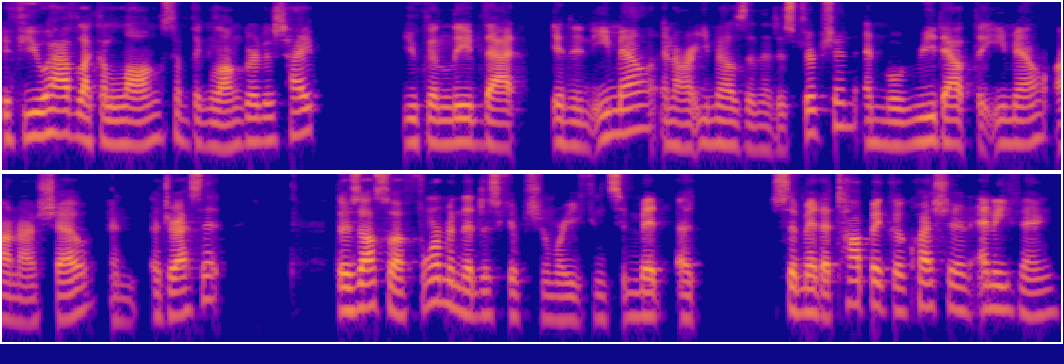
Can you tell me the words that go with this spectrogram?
If you have like a long, something longer to type, you can leave that in an email, and our email is in the description, and we'll read out the email on our show and address it. There's also a form in the description where you can submit a submit a topic, a question, anything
